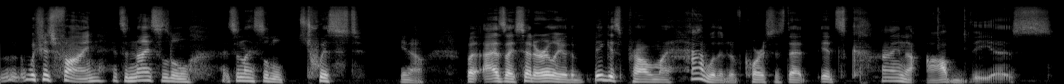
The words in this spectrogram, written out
which is fine. It's a nice little, it's a nice little twist, you know. But as I said earlier, the biggest problem I have with it, of course, is that it's kind of obvious.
